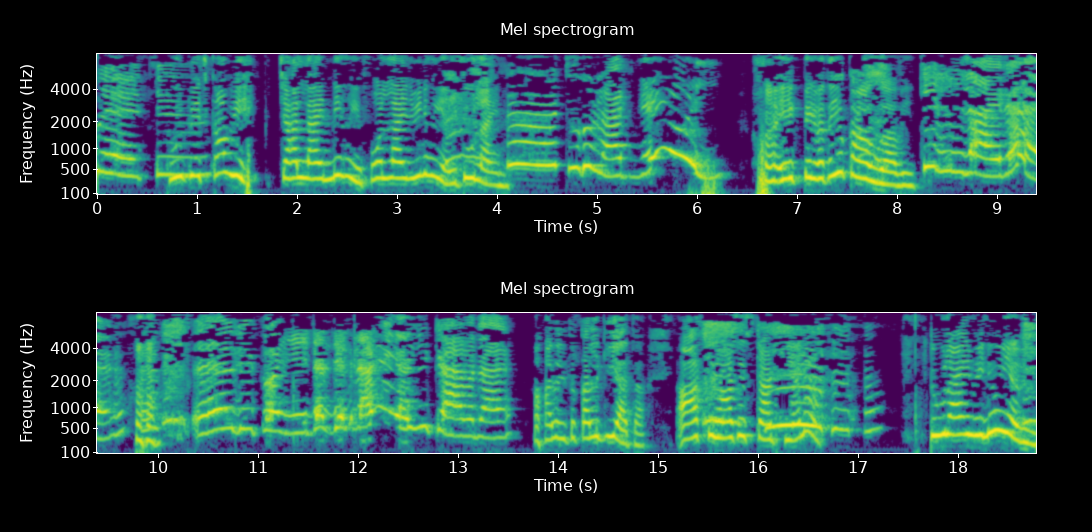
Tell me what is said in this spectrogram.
पेज टू पेज का भी चार लाइन नहीं हुई फोर लाइन भी नहीं हुई अभी टू लाइन तू रात नहीं हुई। हाँ एक पेज बताइए कहाँ हुआ अभी? तीन लाइन है ए, देखो ये तो दिख रहा है क्या हाँ ये तो कल किया था। आज से वहाँ से स्टार्ट किया ना। टू लाइन भी नहीं हुई अभी।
